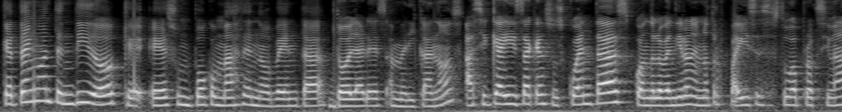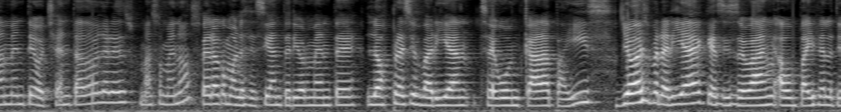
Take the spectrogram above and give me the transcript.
que tengo entendido que es un poco más de 90 dólares americanos. Así que ahí saquen sus cuentas. Cuando lo vendieron en otros países estuvo aproximadamente 80 dólares más o menos. Pero como les decía anteriormente, los precios varían según cada país. Yo esperaría que si se van a un país de Latinoamérica,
